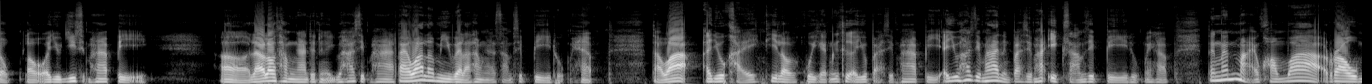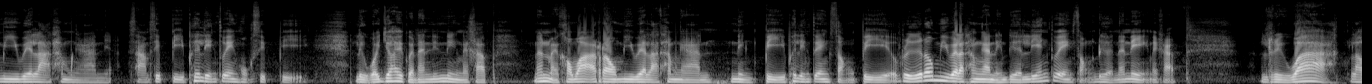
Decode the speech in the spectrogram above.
จบเราอายุ 25 ปีเอ่อแล้วเราทำงานจนถึงอายุ 55 แปลว่าเรามีเวลาทำงาน 30 ปีถูกไหมครับ แต่ว่าอายุไขที่เราคุยกันก็คืออายุ 85 ปี อายุ 55ถึง85 อีก 30 ปีถูกไหมครับ ดังนั้นหมายความว่าเรามีเวลาทำงานเนี่ย 30 ปีเพื่อเลี้ยงตัวเอง 60 ปี หรือว่าย่อยกว่านั้นนิดนึงนะครับ นั่นหมายความว่าเรามีเวลาทำงาน 1 ปีเพื่อเลี้ยงตัวเอง 2 ปี หรือเรามีเวลาทำงาน 1 เดือนเลี้ยงตัวเอง 2 เดือนนั่นเองนะครับ หรือว่าเรา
